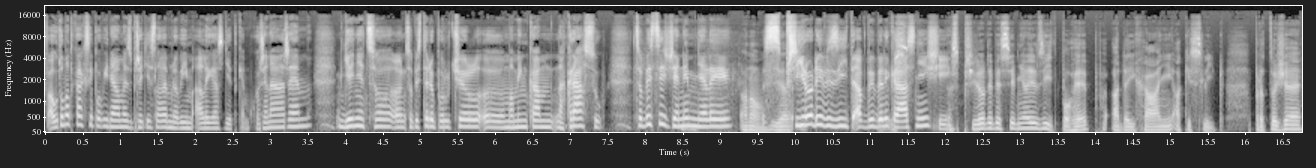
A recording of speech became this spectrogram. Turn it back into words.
V automatkách si povídáme s Břetislavem Novým alias dětkem Kořenářem. Je něco, co byste doporučil uh, maminkám na krásu? Co by si ženy měly Ano, z je- přírody vzít, aby byly krásnější? Z přírody by si měli vzít pohyb a dechání a kyslík, protože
